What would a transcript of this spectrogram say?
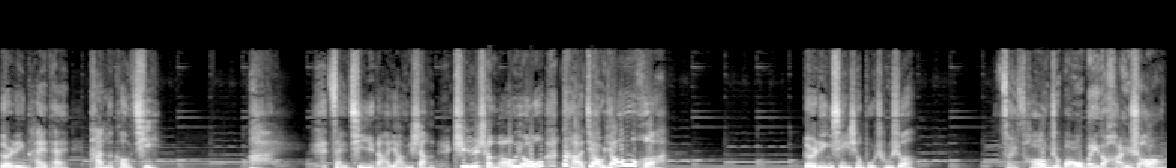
格林太太叹了口气：“唉，在七大洋上驰骋遨游，大叫吆喝。”格林先生补充说。在藏着宝贝的海上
